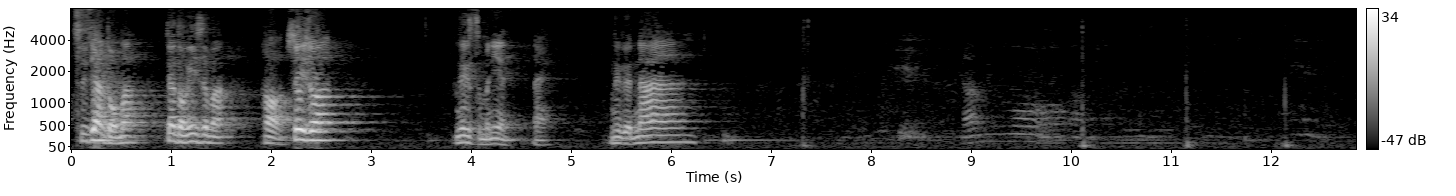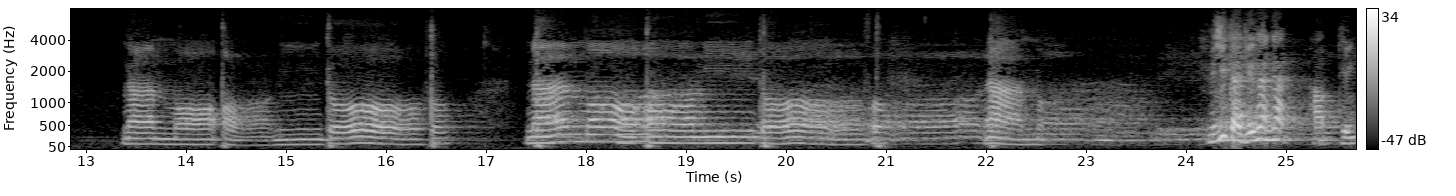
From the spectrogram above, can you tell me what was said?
是这样懂吗？这样懂意思吗？好，所以说。那个怎么念？来，那个南，南无阿弥陀佛，南无阿弥陀佛，南无。你去感觉看看，好停。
